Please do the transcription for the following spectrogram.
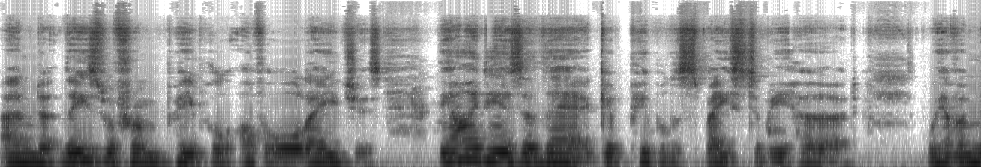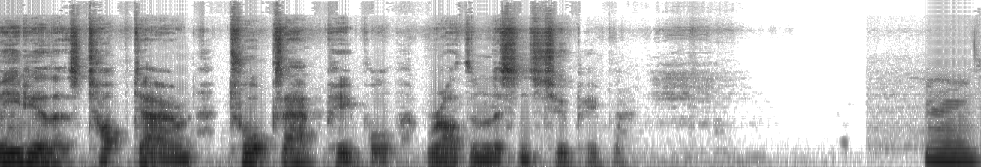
And these were from people of all ages. The ideas are there, give people the space to be heard. We have a media that's top down, talks at people rather than listens to people. Mm.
